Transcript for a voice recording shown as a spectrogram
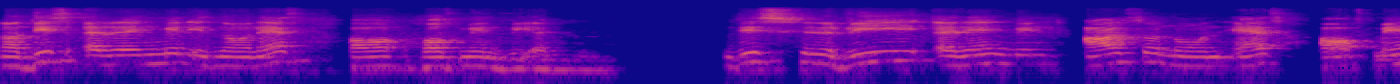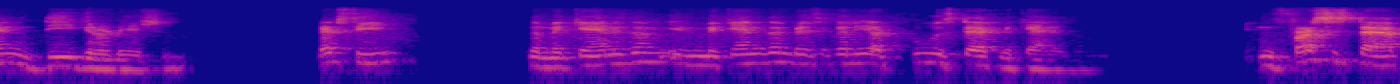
Now this arrangement is known as Hofmann rearrangement. This rearrangement also known as Hofmann degradation. Let's see the mechanism is mechanism basically a two-step mechanism. In first step,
